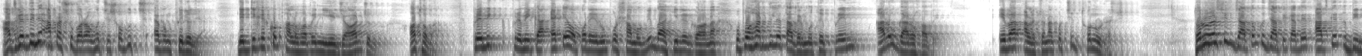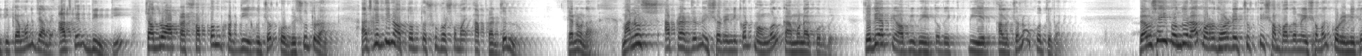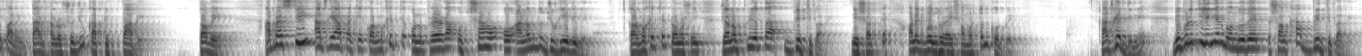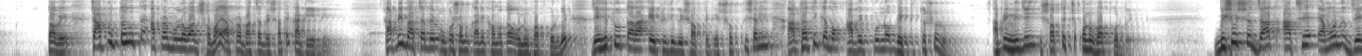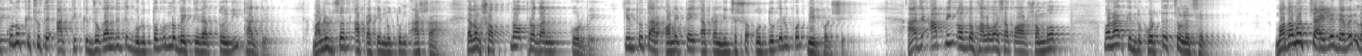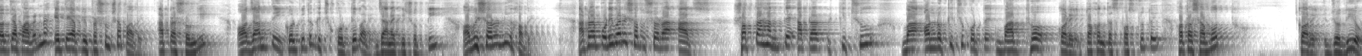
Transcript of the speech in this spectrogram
আজকের দিনে আপনার শুভ রং হচ্ছে সবুজ এবং ফিরোজা। দিনটিকে খুব ভালোভাবে নিয়ে যাওয়ার জন্য অথবা প্রেমিক, প্রেমিকা একে অপরের উপর সামগ্রী বা হীরের গহনা উপহার দিলে তাদের মধ্যে প্রেম আরও গাঢ় হবে। এবার আলোচনা করছি ধনুরাশি। ধনুরাশির জাতক জাতিকাদের আজকের দিনটি কেমন যাবে? আজকের দিনটি চন্দ্র আপনার সপ্তম ঘর দিয়ে গোচর করবে। সুতরাং আজকের দিন অত্যন্ত শুভ সময় আপনার জন্য। কেননা মানুষ আপনার জন্য ঈশ্বরের নিকট মঙ্গল কামনা করবে। যদি আপনি অবিবাহিত ব্যক্তি বিয়ের আলোচনাও হতে পারে। ব্যবসায়ী বন্ধুরা বড় ধরনের চুক্তি সম্পাদন এই সময় করে নিতে পারেন। তার ভালো সুযোগ আপনি পাবেন। তবে আপনার স্ত্রী আজকে আপনাকে কর্মক্ষেত্রে অনুপ্রেরণা, উৎসাহ ও আনন্দ জুগিয়ে দিবেন। কর্মক্ষেত্রে ক্রমশই জনপ্রিয়তা বৃদ্ধি পাবে। নিঃশর্তে অনেক বন্ধুরাই সমর্থন করবেন। আজকের দিনে বিপরীত লিঙ্গের বন্ধুদের সংখ্যা বৃদ্ধি পাবে। তবে চাপমুক্ত হতে আপনার মূল্যবান সময় আপনার বাচ্চাদের সাথে কাটিয়ে নিন। আপনি বাচ্চাদের উপশমকারী ক্ষমতা অনুভব করবেন, যেহেতু তারা এই পৃথিবীর সব থেকে শক্তিশালী, আধ্যাত্মিক এবং আবেগপূর্ণ ব্যক্তিত্ব স্বরূপ। আপনি নিজেই সতেজ অনুভব করবেন। বিশেষ জাত আছে এমন যে কোনো কিছুতে আর্থিক যোগান দিতে গুরুত্বপূর্ণ ব্যক্তিরা তৈরি থাকবে মানুষজন আপনাকে নতুন আশা এবং স্বপ্ন প্রদান করবে, কিন্তু তার অনেকটাই আপনার নিজস্ব উদ্যোগের উপর নির্ভরশীল। আজ আপনি অত ভালোবাসা পাওয়ার সম্ভব কিন্তু করতে চলেছেন। মতামত চাইলে দেবেন, লজ্জা পাবেন না, এতে আপনি প্রশংসা পাবেন। আপনার সঙ্গী অজান্তেই কল্পিত কিছু করতে পারে, যা নাকি সত্যি অবিস্মরণীয় হবে। আপনার পরিবারের সদস্যরা আজ সপ্তাহান্তে আপনার কিছু বা অন্য কিছু করতে বাধ্য করে, তখন তা স্পষ্টতই হতাশাবোধ করে, যদিও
